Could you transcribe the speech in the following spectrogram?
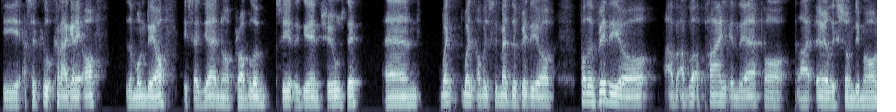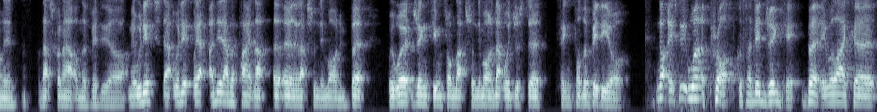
he, I said, look, can I get it off the Monday off? He said, yeah, no problem. See you at the game Tuesday. And went, went obviously made the video. For the video, I've, I've got a pint in the airport like early Sunday morning. That's gone out on the video. I mean, we didn't start. We did. We, I did have a pint that uh, early that Sunday morning, but we weren't drinking from that Sunday morning. That was just a thing for the video not it weren't a prop because I did drink it, but it was like a,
